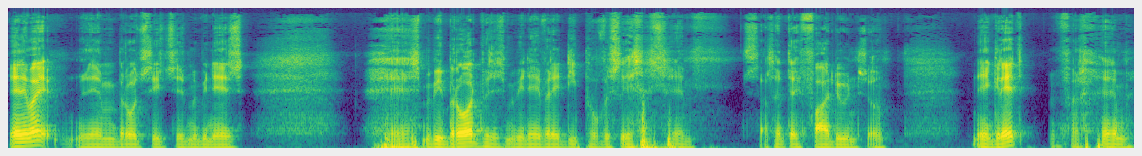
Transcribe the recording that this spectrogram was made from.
anyway, um, Broad Street is maybe as, it's maybe broad, but it's maybe not very deep, obviously. It's um, starting to far down, so, yeah, great for um,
